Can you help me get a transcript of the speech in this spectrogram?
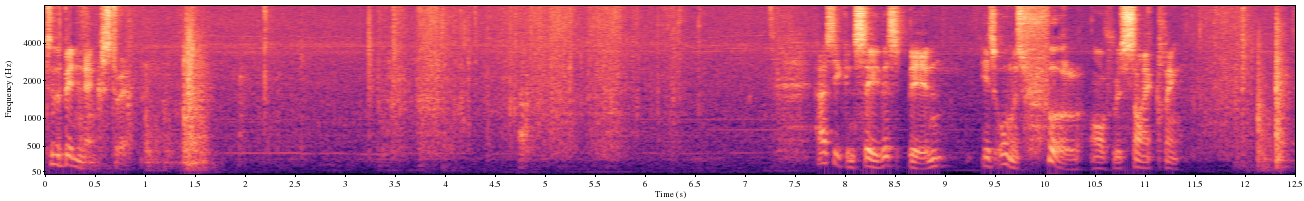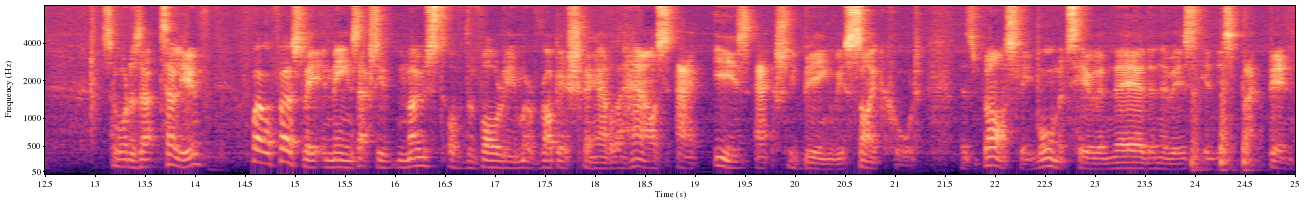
to the bin next to it. As you can see this bin is almost full of recycling. So what does that tell you? Well, firstly, it means actually most of the volume of rubbish going out of the house is actually being recycled. There's vastly more material in there than there is in this black bin.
